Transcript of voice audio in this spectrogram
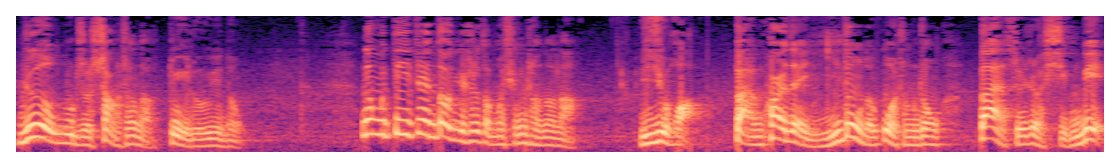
热物质上升的对流运动。那么地震到底是怎么形成的呢？一句话，板块在移动的过程中伴随着形变，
